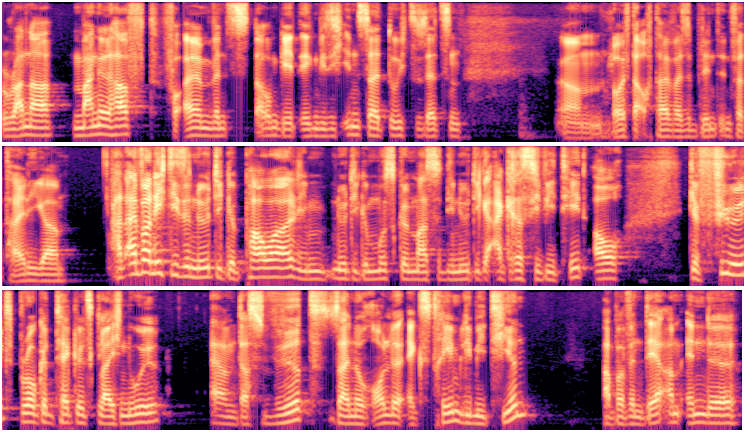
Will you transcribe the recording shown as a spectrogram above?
Runner mangelhaft, vor allem wenn es darum geht, irgendwie sich Inside durchzusetzen. Ähm, läuft da auch teilweise blind in Verteidiger. Hat einfach nicht diese nötige Power, die nötige Muskelmasse, die nötige Aggressivität auch. Gefühlt Broken Tackles gleich null. Ähm, das wird seine Rolle extrem limitieren. Aber wenn der am Ende,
